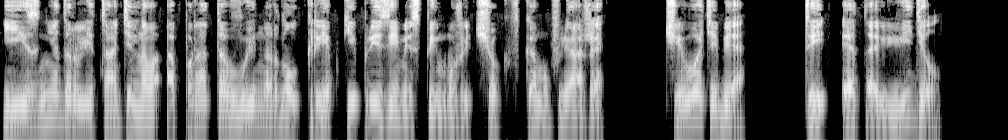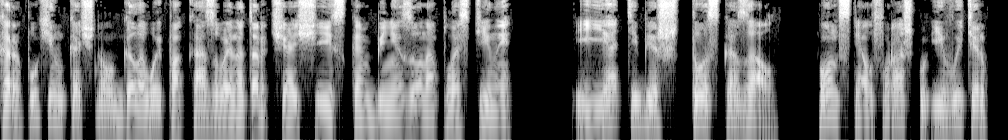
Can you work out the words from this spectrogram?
и из недр летательного аппарата вынырнул крепкий приземистый мужичок в камуфляже. «Чего тебе? Ты это видел?» Карпухин качнул головой, показывая на торчащие из комбинезона пластины. «Я тебе что сказал? Он снял фуражку и вытер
